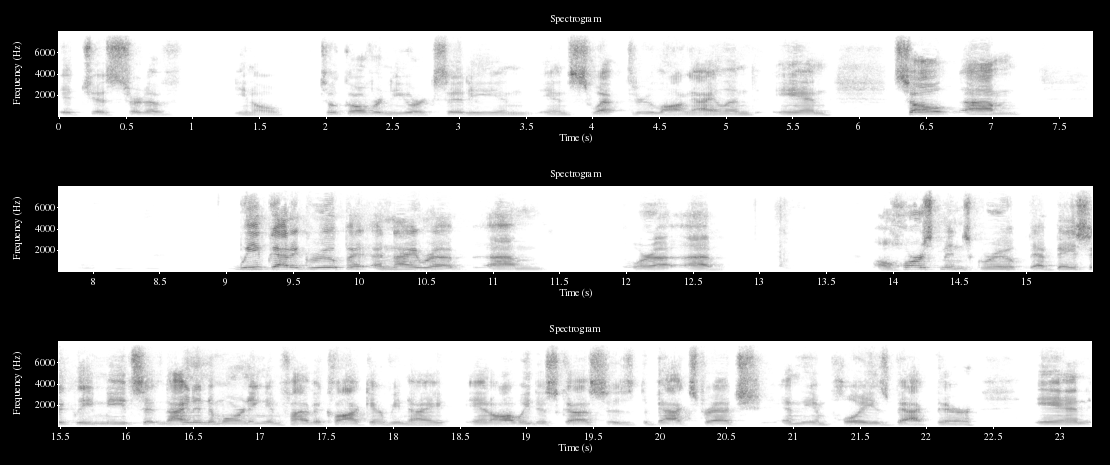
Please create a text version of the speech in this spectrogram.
it just sort of, you know, took over New York City and, and swept through Long Island. And so um, we've got a group, a, a um, or a, a, a horseman's group that basically meets at nine in the morning and five o'clock every night. And all we discuss is the backstretch and the employees back there and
